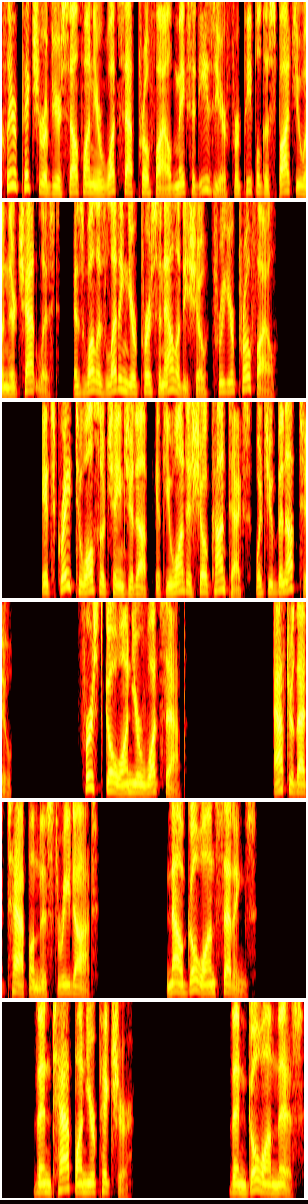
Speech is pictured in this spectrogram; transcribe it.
clear picture of yourself on your WhatsApp profile makes it easier for people to spot you in their chat list, as well as letting your personality show through your profile. It's great to also change it up if you want to show contacts what you've been up to. First go on your WhatsApp. After that tap on this three dot. Now go on settings. Then tap on your picture. Then go on this.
